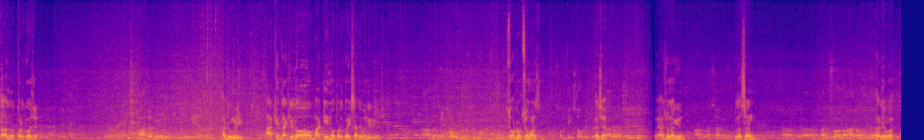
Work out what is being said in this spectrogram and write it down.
દાલનો તડકો છે. આ ડુંગળી. આ કેટલા કિલો બાટીનો તડકો એકસાથે બની રહ્યો છે? સો દોઢસો માણસો. અચ્છા. હવે આ શું નાખ્યું? લસણ. લસણ? અરે વાહ.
